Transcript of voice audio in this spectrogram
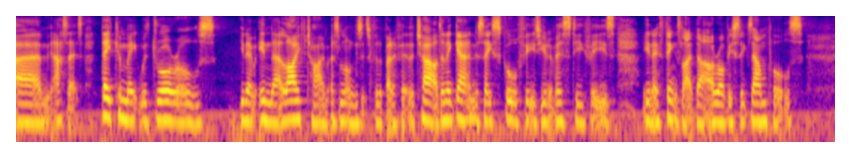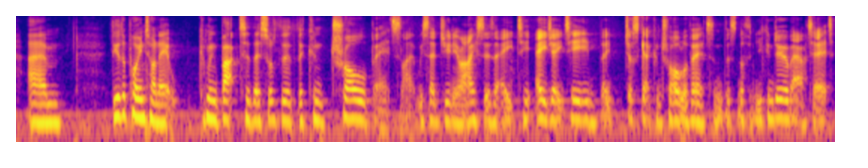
um, the assets they can make withdrawals you know, in their lifetime, as long as it's for the benefit of the child. And again, to say school fees, university fees, you know, things like that are obvious examples. Um, the other point on it, coming back to the sort of the, the control bit, like we said, junior ISAs at 18, age 18, they just get control of it and there's nothing you can do about it.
